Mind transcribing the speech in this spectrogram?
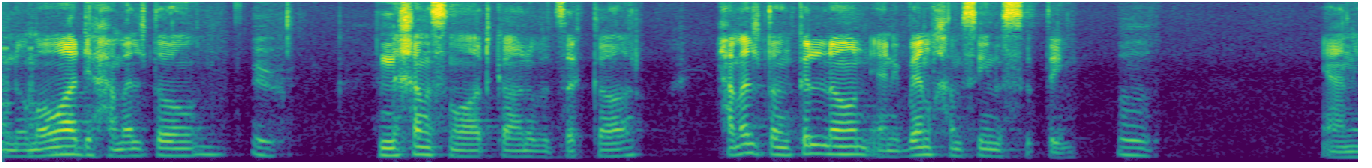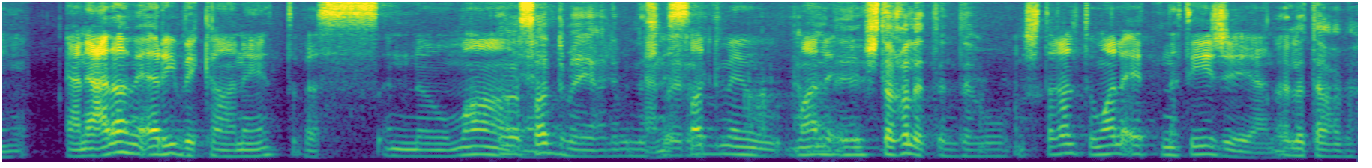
إنه موادي حملتهم. هن خمس مواد كانوا بتذكر. حملتهم كلهم يعني بين الخمسين والستين. يعني يعني علامة قريبة كانت بس إنه ما يعني صدمة يعني بالنسبة يعني لك. صدمة وما يعني لقيت. اشتغلت أنت و اشتغلت وما لقيت نتيجة يعني. لتعبك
